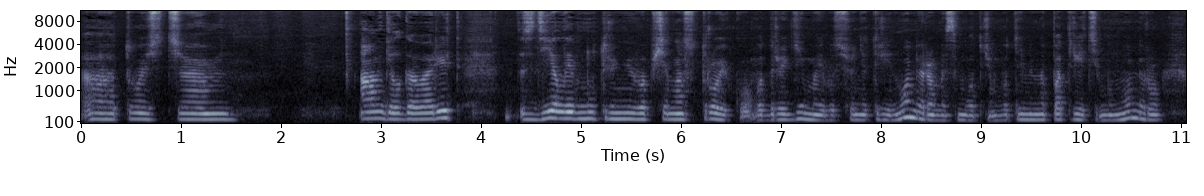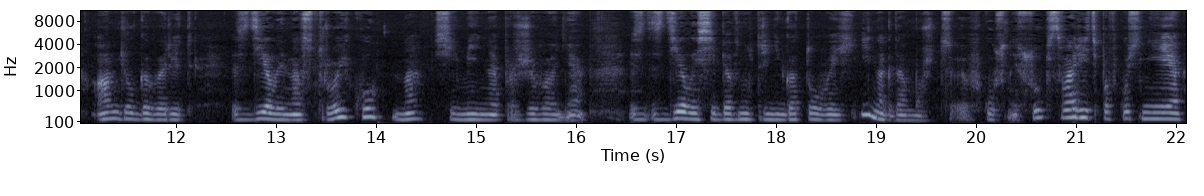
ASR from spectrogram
А, то есть э, ангел говорит, сделай внутреннюю вообще настройку. Вот, дорогие мои, вот сегодня три номера мы смотрим. Вот именно по третьему номеру ангел говорит, сделай настройку на семейное проживание. Сделай себя внутренне готовой. Иногда, может, вкусный суп сварить повкуснее,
